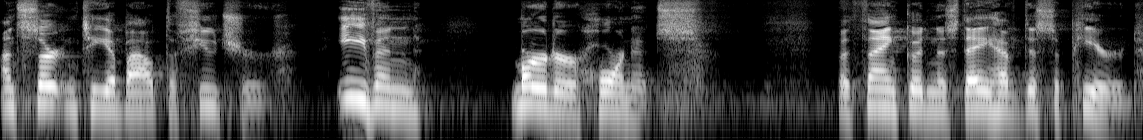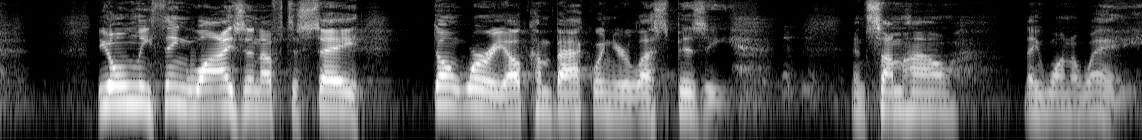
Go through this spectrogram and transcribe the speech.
uncertainty about the future, even murder hornets. But thank goodness they have disappeared. The only thing wise enough to say, don't worry, I'll come back when you're less busy. And somehow they went away.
